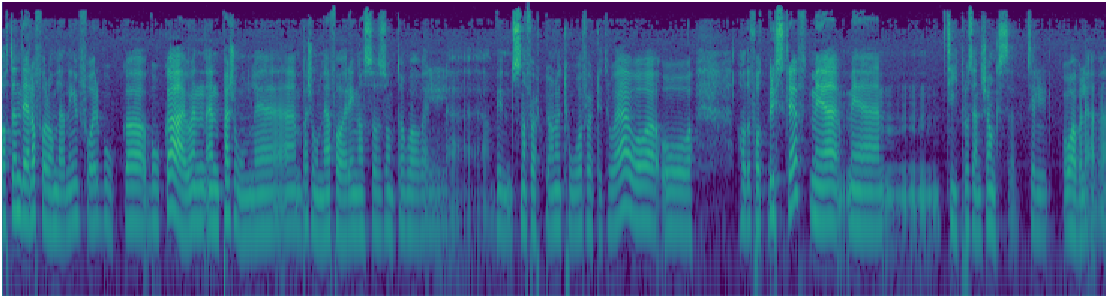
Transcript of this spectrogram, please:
at En del av foranledningen for boka, boka er jo en, en, personlig, en personlig, erfaring. altså Sontag var vel ja, begynnelsen av 40-årene, 42, tror jeg. Og, og, hadde fått brystkreft med, med 10 sjanse til å overleve.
